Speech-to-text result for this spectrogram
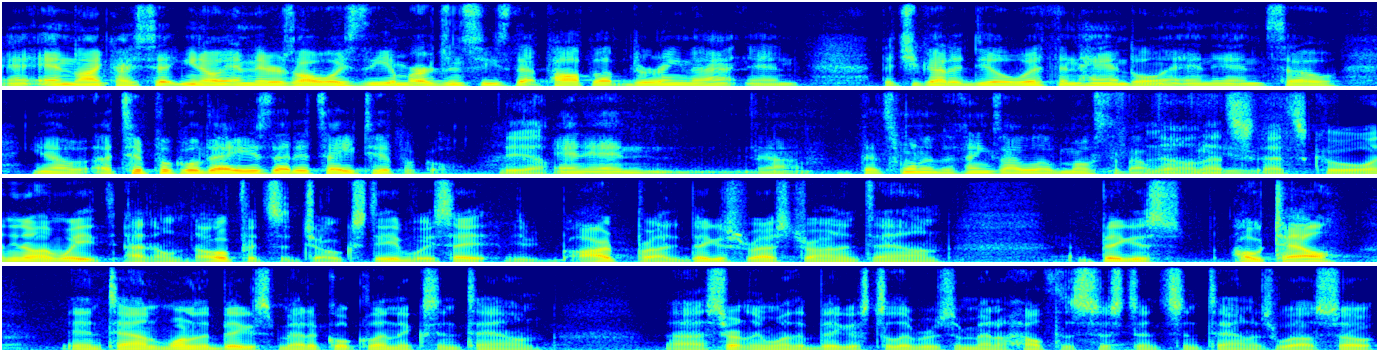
and, and like I said, you know, and there's always the emergencies that pop up during that, and that you got to deal with and handle, and and so you know, a typical day is that it's atypical. Yeah. And and um, that's one of the things I love most about No, that's do. that's cool. And you know, and we I don't know if it's a joke, Steve. We say our probably biggest restaurant in town, biggest hotel in town, one of the biggest medical clinics in town. Uh, certainly one of the biggest deliverers of mental health assistance in town as well. So,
